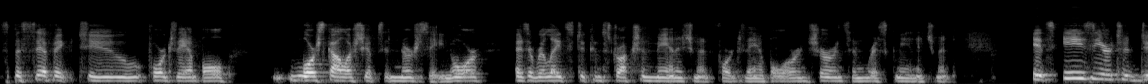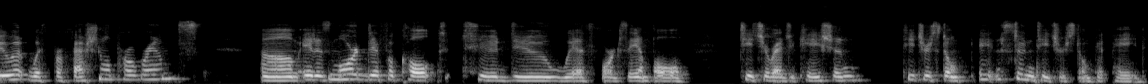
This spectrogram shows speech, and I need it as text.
specific to, for example, more scholarships in nursing or as it relates to construction management, for example, or insurance and risk management. It's easier to do it with professional programs. Um, it is more difficult to do with, for example, teacher education. Teachers don't, student teachers don't get paid.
